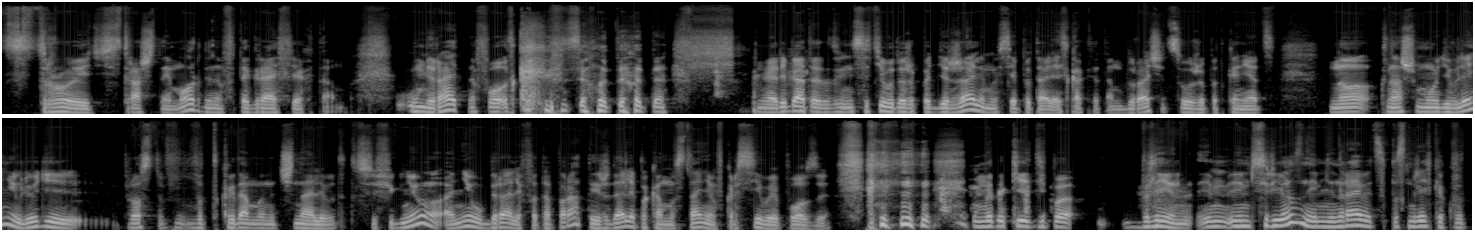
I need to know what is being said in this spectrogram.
строить страшные морды на фотографиях, там, умирать на фотках, все вот это. Ребята эту инициативу тоже поддержали, мы все пытались как-то там дурачиться уже под конец. Но, к нашему удивлению, люди просто вот когда мы начинали вот эту всю фигню, они убирали фотоаппараты и ждали, пока мы встанем в красивые позы. Мы такие, типа, блин, им серьезно, им не нравится посмотреть, как вот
